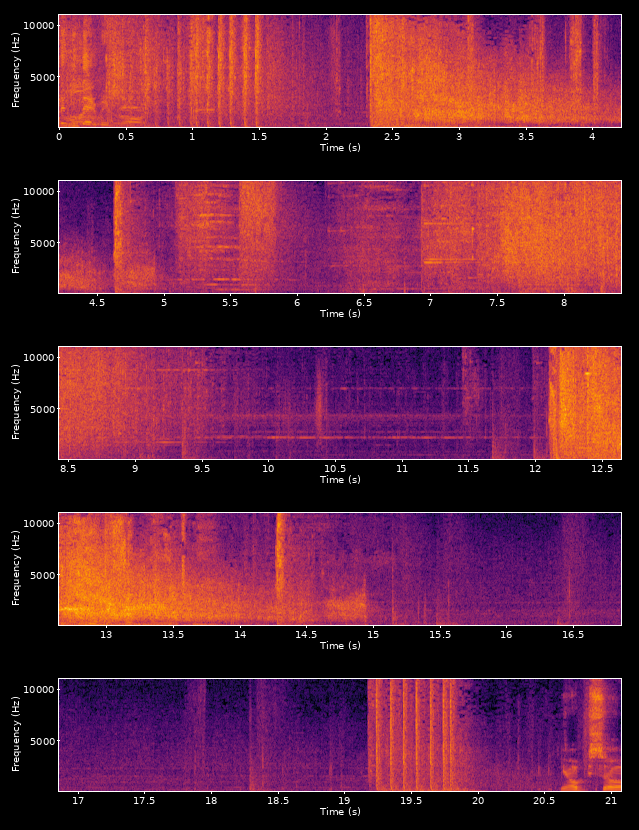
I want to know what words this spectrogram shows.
Cutting their vision. Em opção.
